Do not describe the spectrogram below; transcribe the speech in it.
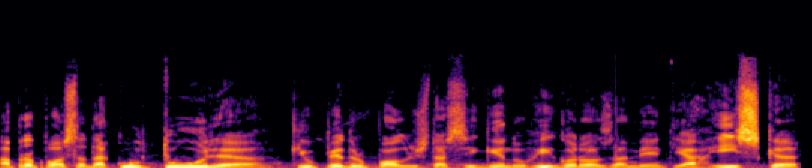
A proposta da cultura que o Pedro Paulo está seguindo rigorosamente e arrisca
